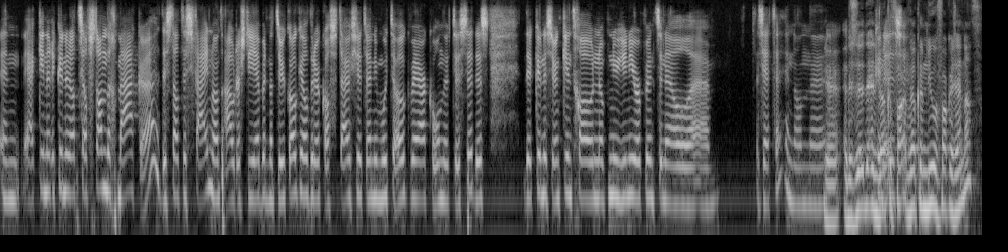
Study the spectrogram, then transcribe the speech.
En ja, kinderen kunnen dat zelfstandig maken. Dus dat is fijn, want ouders die hebben het natuurlijk ook heel druk als ze thuis zitten. En die moeten ook werken ondertussen. Dus dan kunnen ze hun kind gewoon op nujunior.nl uh, eh, zetten. En dan, uh, ja, en, dus, en welke, welke nieuwe vakken zijn dat?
